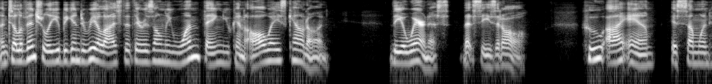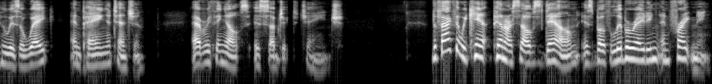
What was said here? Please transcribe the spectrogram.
until eventually you begin to realize that there is only one thing you can always count on the awareness that sees it all. Who I am is someone who is awake and paying attention. Everything else is subject to change. The fact that we can't pin ourselves down is both liberating and frightening.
